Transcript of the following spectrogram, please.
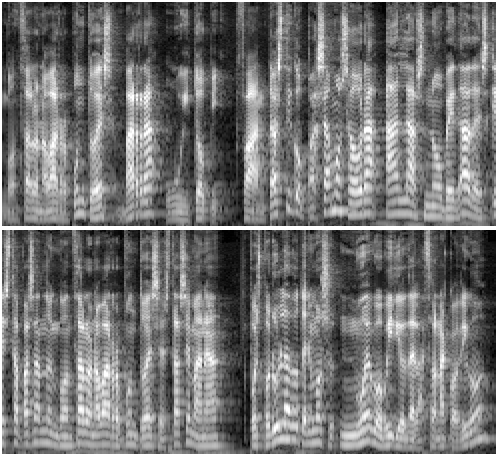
gonzalonavarro.es barra Witopi. Fantástico, pasamos ahora a las novedades que está pasando en gonzalonavarro.es esta semana. Pues por un lado tenemos nuevo vídeo de la zona código,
